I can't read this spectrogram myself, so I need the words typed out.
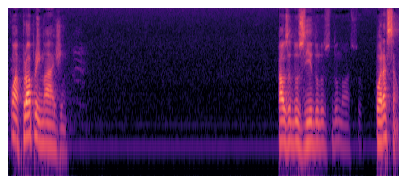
com a própria imagem. Causa dos ídolos do nosso coração.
